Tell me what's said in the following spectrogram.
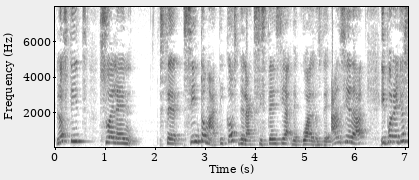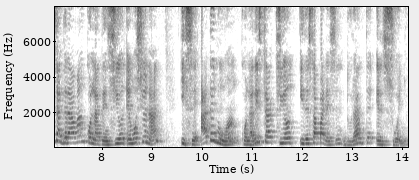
Los TITs suelen ser sintomáticos de la existencia de cuadros de ansiedad y por ello se agravan con la tensión emocional y se atenúan con la distracción y desaparecen durante el sueño.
